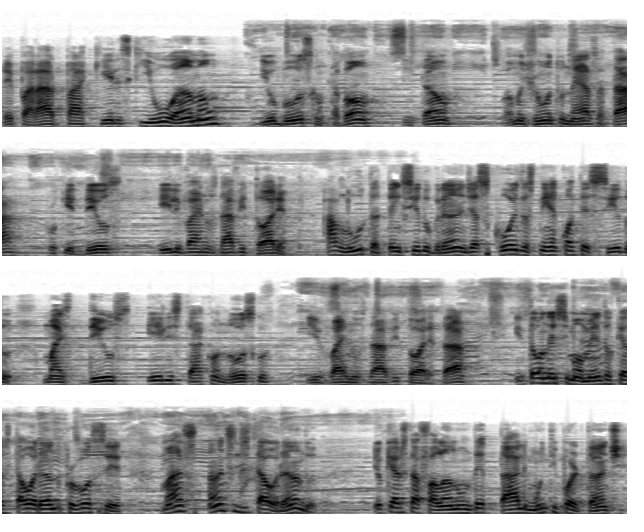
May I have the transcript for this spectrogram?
preparado para aqueles que o amam e o buscam, tá bom? Então, vamos junto nessa, tá? Porque Deus, ele vai nos dar vitória. A luta tem sido grande, as coisas têm acontecido, mas Deus, ele está conosco e vai nos dar a vitória, tá? Então, nesse momento eu quero estar orando por você. Mas antes de estar orando, eu quero estar falando um detalhe muito importante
